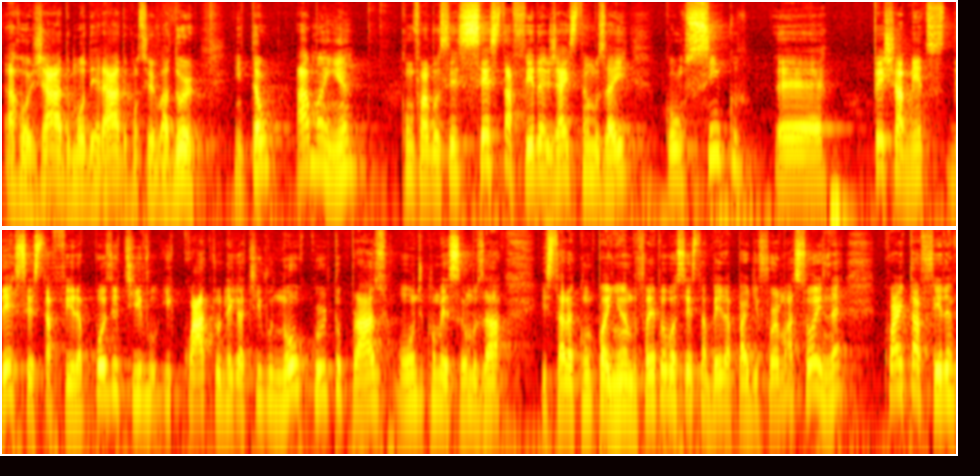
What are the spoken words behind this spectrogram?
arrojado, moderado, conservador. Então, amanhã como falo você, sexta-feira já estamos aí com cinco é, fechamentos de sexta-feira positivo e quatro negativo no curto prazo, onde começamos a estar acompanhando. Falei para vocês também da parte de informações, né? Quarta-feira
